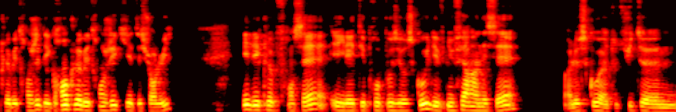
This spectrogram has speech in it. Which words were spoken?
clubs étrangers, des grands clubs étrangers qui étaient sur lui, et des clubs français. Et il a été proposé au SCO. Il est venu faire un essai. Le SCO a tout de suite, euh,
